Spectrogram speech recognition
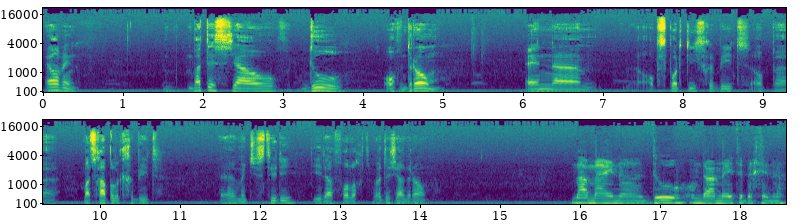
Elvin, wat is jouw doel of droom? En um, op sportief gebied, op uh, maatschappelijk gebied, uh, met je studie die je daar volgt, wat is jouw droom? Nou, mijn uh, doel om daarmee te beginnen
